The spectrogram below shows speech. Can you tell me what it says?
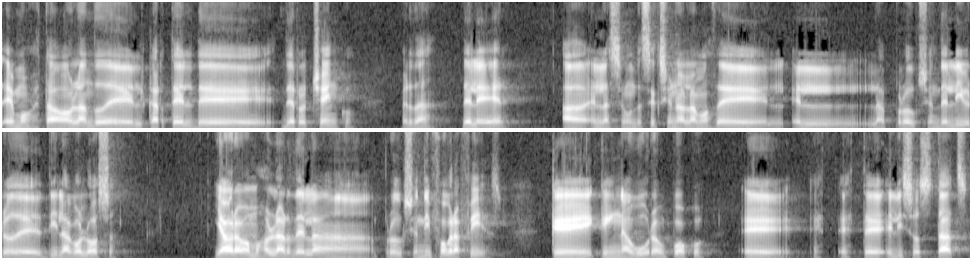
hemos estado hablando del cartel de, de Rochenko, ¿verdad? De leer Ah, en la segunda sección hablamos de la producción del libro de Dila Golosa. Y ahora vamos a hablar de la producción de infografías, que, inaugura un poco eh, este, el ISOSTATS.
